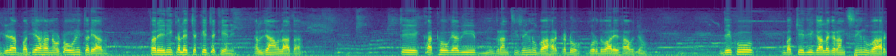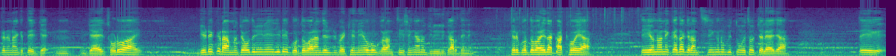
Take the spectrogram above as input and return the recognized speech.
ਜਿਹੜਾ ਵੱਜਿਆ ਹੋਇਆ ਨੋਟ ਉਹ ਨਹੀਂ ਧਰਿਆ। ਧਰੇ ਨਹੀਂ, ਇਕੱਲੇ ਚੱਕੇ ਚੱਕੇ ਨੇ, ਇਲਜ਼ਾਮ ਲਾਤਾ। ਤੇ ਇਕੱਠ ਹੋ ਗਿਆ ਵੀ ਗ੍ਰੰਥੀ ਸਿੰਘ ਨੂੰ ਬਾਹਰ ਕੱਢੋ ਗੁਰਦੁਆਰੇ ਸਾਹਿਬ ਚੋਂ। ਦੇਖੋ, ਬੱਚੇ ਦੀ ਗੱਲ ਗ੍ਰੰਥ ਸਿੰਘ ਨੂੰ ਬਾਹਰ ਕੱਢਣਾ ਕਿਤੇ ਜੈ- ਜਾਇਜ਼ ਥੋੜੋ ਆਏ ਜਿਹੜੇ ਕੜਮ ਚੌਧਰੀ ਨੇ, ਜਿਹੜੇ ਗੁਰਦੁਆਰਿਆਂ ਦੇ ਵਿੱਚ ਬੈਠੇ ਨੇ, ਉਹ ਗ੍ਰੰਥੀ ਸਿੰਘਾਂ ਨੂੰ ਜਲੀਲ ਕਰਦੇ ਨੇ। ਫਿਰ ਗੁਰਦੁਆਰੇ ਦਾ ਇਕੱਠ ਹੋਇਆ ਤੇ ਉਹਨਾਂ ਨੇ ਕਹਿਤਾ ਗ੍ਰੰਥ ਸਿੰਘ ਨੂੰ ਵੀ ਤੂੰ ਇੱਥੋਂ ਚਲਿਆ ਜਾ। ਤੇ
